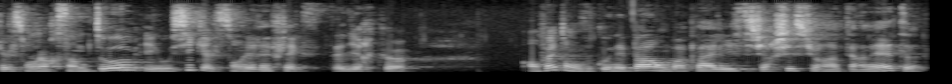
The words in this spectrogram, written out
quels sont leurs symptômes et aussi quels sont les réflexes. C'est-à-dire que en fait, on vous connaît pas, on va pas aller chercher sur internet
